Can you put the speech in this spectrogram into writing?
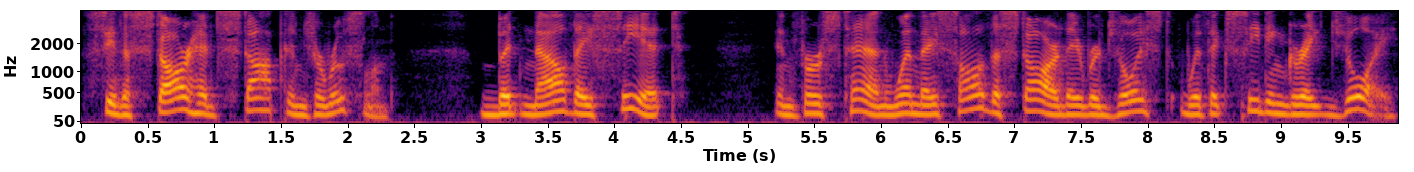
see the star had stopped in Jerusalem, but now they see it in verse 10 when they saw the star they rejoiced with exceeding great joy.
